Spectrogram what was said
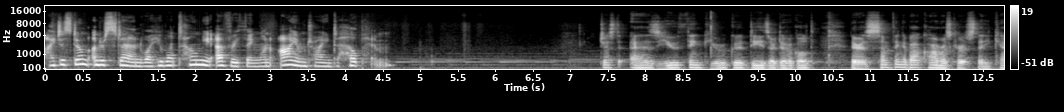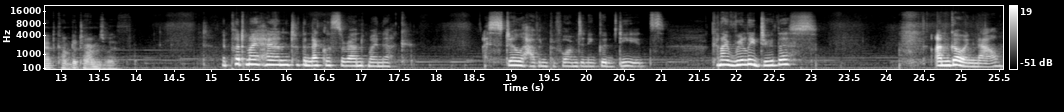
I just don't understand why he won't tell me everything when I am trying to help him. Just as you think your good deeds are difficult, there is something about Karma's curse that he can't come to terms with. I put my hand to the necklace around my neck. I still haven't performed any good deeds. Can I really do this? I'm going now.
